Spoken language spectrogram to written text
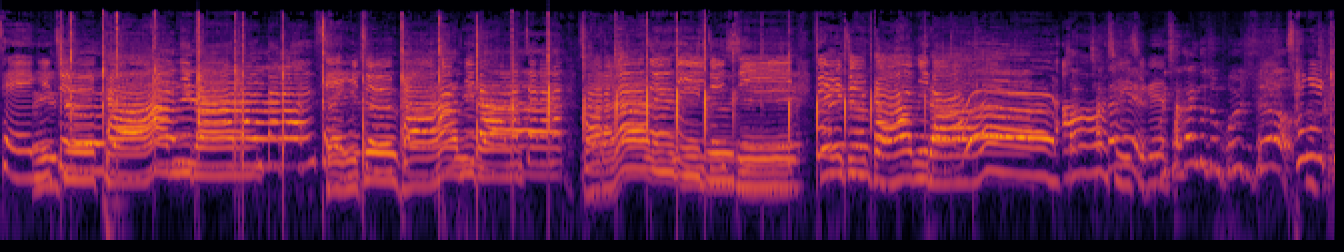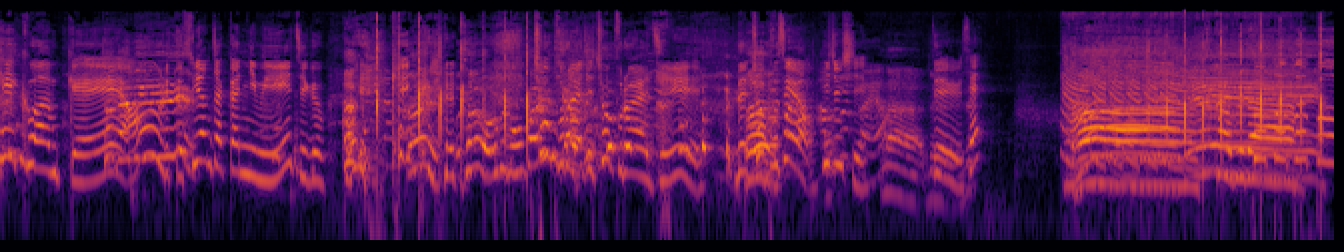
생일 축하합니다. 딴따란 생일 축하합니다. 짠짜라란 사랑하는 이준 씨 생일 축하합니다. 아, 저희 지금 작가님도 좀 보여주세요. 생일 케이크와 함께 아, 우리 또 수연 작가님이 지금 케이크를 어, 저 얼굴 너무 빨개. 초 불어야지, 초 불어야지. 네, 초 부세요, 희준 씨. 하나, 둘, 둘, 셋. 축하합니다.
